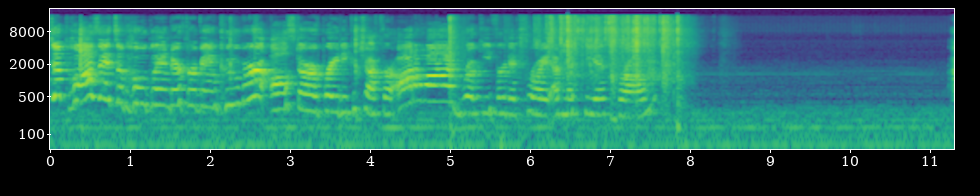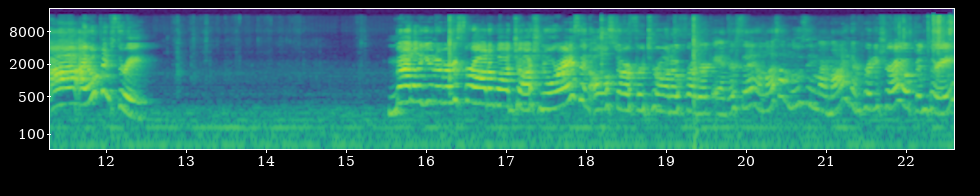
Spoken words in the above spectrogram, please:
deposits of Hoglander for Vancouver, All-Star of Brady Tkachuk for Ottawa, rookie for Detroit of Matthias Brome. Uh, I opened three. Metal Universe for Ottawa, Josh Norris, and For Toronto, Frederik Andersen. Unless I'm losing my mind, I'm pretty sure I opened three.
